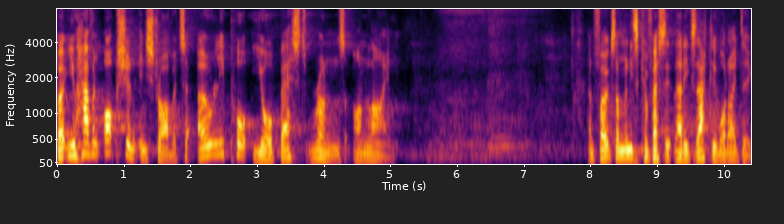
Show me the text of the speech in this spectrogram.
But you have an option in Strava to only put your best runs online. And folks, I'm going to confess it, that's exactly what I do.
